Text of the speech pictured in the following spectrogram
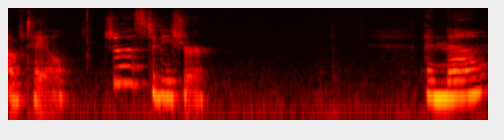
of tail, just to be sure. And now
